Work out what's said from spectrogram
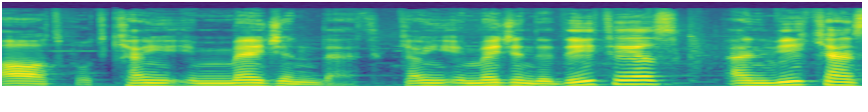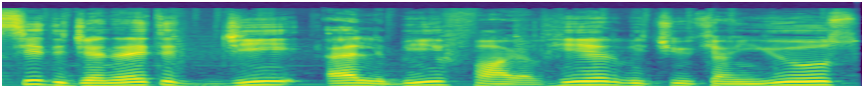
output. Can you imagine that? Can you imagine the details? And we can see the generated glb file here which you can use.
